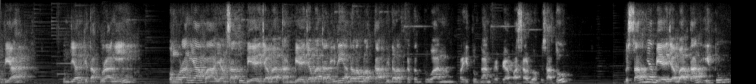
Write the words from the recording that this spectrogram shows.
rupiah. Kemudian kita kurangi pengurangnya apa? Yang satu biaya jabatan. Biaya jabatan ini adalah melekat di dalam ketentuan perhitungan PPh pasal 21 besarnya biaya jabatan itu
